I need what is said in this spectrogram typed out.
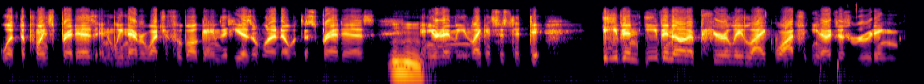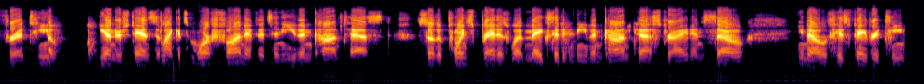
what the point spread is and we never watch a football game that he doesn't want to know what the spread is hmm and you know what i mean like it's just a di- even even on a purely like watch you know just rooting for a team he understands that like it's more fun if it's an even contest. So the point spread is what makes it an even contest right? And so you know if his favorite team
